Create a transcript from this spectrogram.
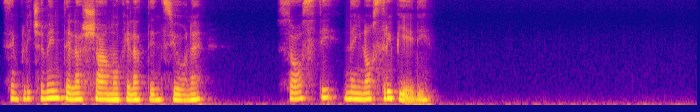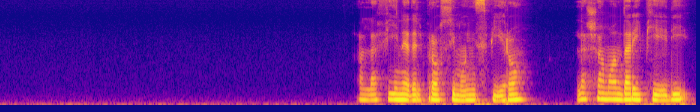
Semplicemente lasciamo che l'attenzione sosti nei nostri piedi. Alla fine del prossimo inspiro lasciamo andare i piedi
